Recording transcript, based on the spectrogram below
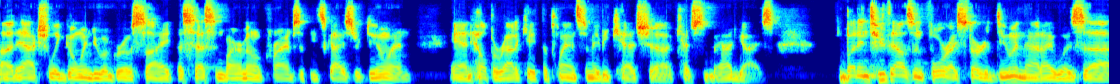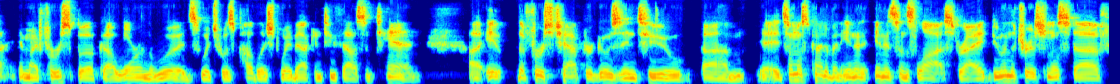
uh, to actually go into a grow site, assess environmental crimes that these guys are doing, and help eradicate the plants and maybe catch uh, catch some bad guys. but in 2004, I started doing that. I was uh, in my first book, uh, War in the Woods, which was published way back in 2010. Uh, it, the first chapter goes into um, it's almost kind of an in- innocence lost, right? Doing the traditional stuff,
